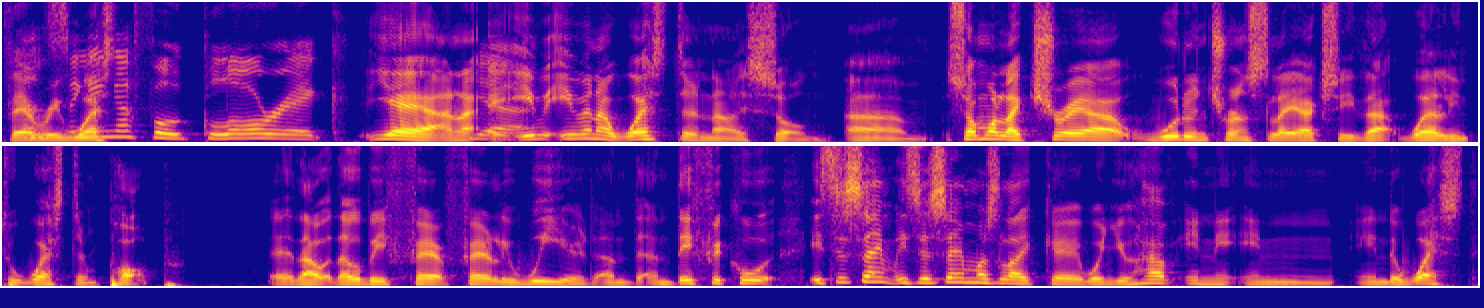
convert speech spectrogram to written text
very and west. a folkloric. Yeah, and Yeah. I, even even a westernized song. Um, someone like Shreya wouldn't translate actually that well into Western pop. Uh, that, that would be fair, fairly weird and, and difficult. It's the same. It's the same as like uh, when you have in in in the West,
